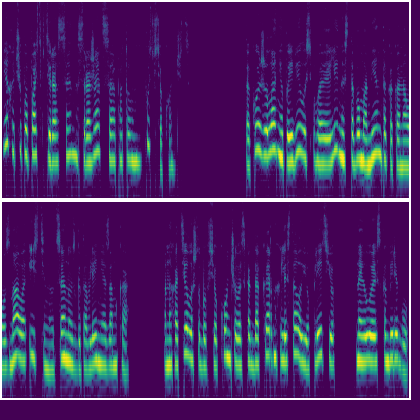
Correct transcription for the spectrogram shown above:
Я хочу попасть в Террасен, сражаться, а потом пусть все кончится. Такое желание появилось у Айлины с того момента, как она узнала истинную цену изготовления замка. Она хотела, чтобы все кончилось, когда Керн хлестал ее плетью на Илуэйском берегу,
